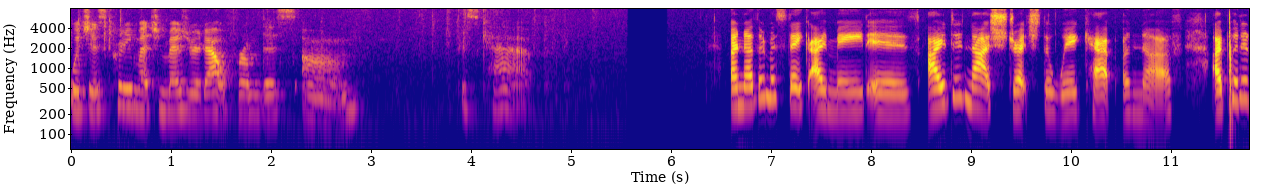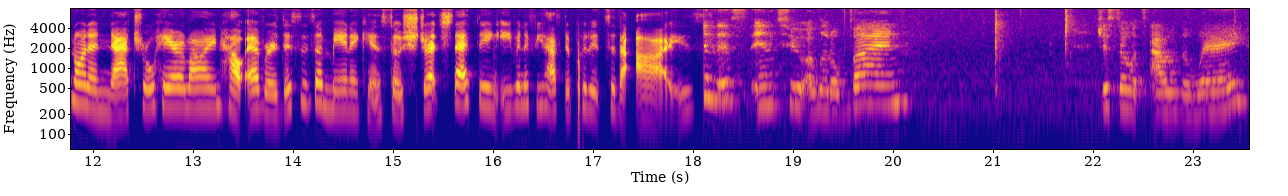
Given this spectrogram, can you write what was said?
which is pretty much measured out from this um, this cap. Another mistake I made is I did not stretch the wig cap enough. I put it on a natural hairline. However, this is a mannequin, so stretch that thing even if you have to put it to the eyes. This into a little bun just so it's out of the way.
